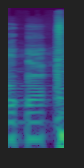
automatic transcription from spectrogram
over.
